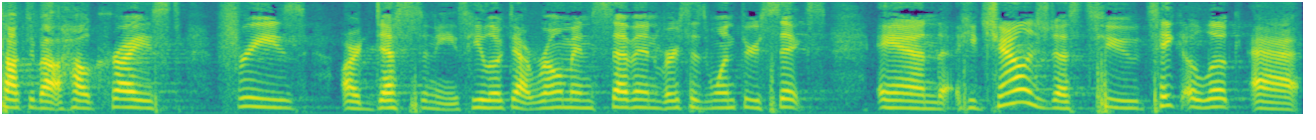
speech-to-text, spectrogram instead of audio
talked about how Christ frees our destinies. He looked at Romans 7, verses 1 through 6, and he challenged us to take a look at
